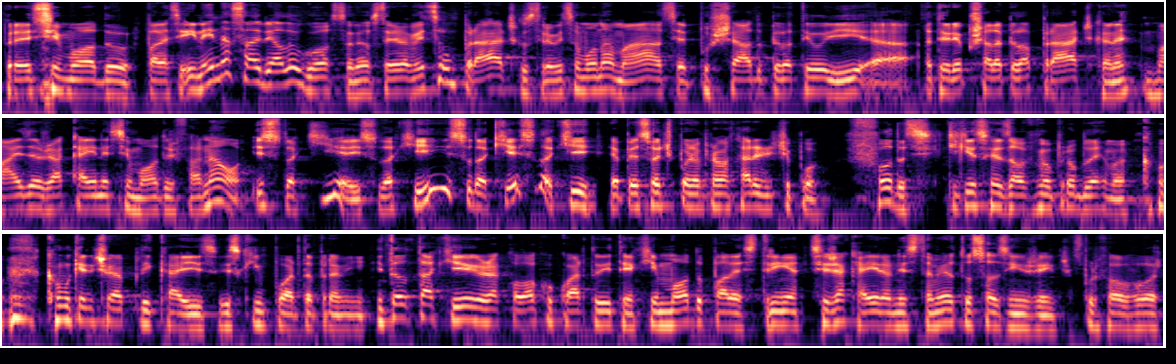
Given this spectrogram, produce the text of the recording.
para esse modo palestra. E nem na sala de aula eu gosto, né? Os treinamentos são práticos, os treinamentos são mão na massa, é puxado pela teoria, a teoria é puxada pela prática, né? Mas eu já caí nesse modo de falar, não, isso daqui é isso daqui, isso daqui é isso daqui. E a pessoa, tipo, olhando pra uma cara de tipo, foda-se, o que, que isso resolve meu problema? Como, como, que a gente vai aplicar isso? Isso que importa para mim. Então tá aqui, eu já coloco o quarto item aqui, modo palestrinha. Vocês já caíram nisso também? Eu tô sozinho, gente. Por favor,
